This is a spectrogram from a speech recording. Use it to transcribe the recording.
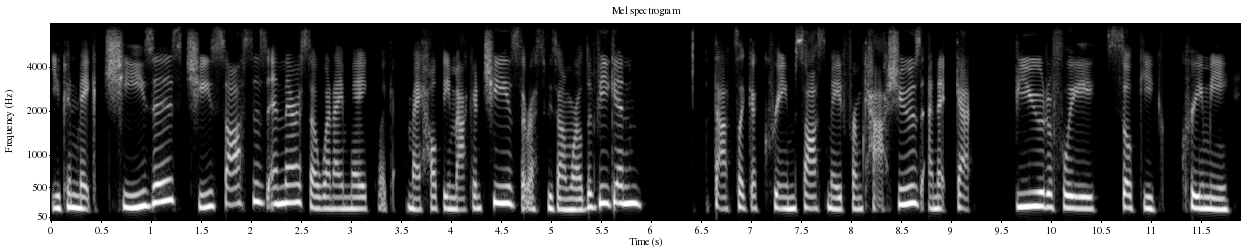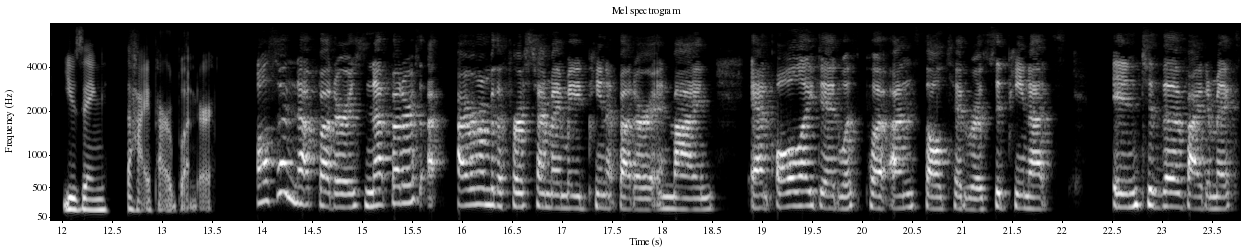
You can make cheeses, cheese sauces in there. So when I make like my healthy mac and cheese, the recipe's on World of Vegan. That's like a cream sauce made from cashews, and it gets beautifully silky, creamy using the high powered blender. Also, nut butters. Nut butters, I remember the first time I made peanut butter in mine, and all I did was put unsalted roasted peanuts into the Vitamix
